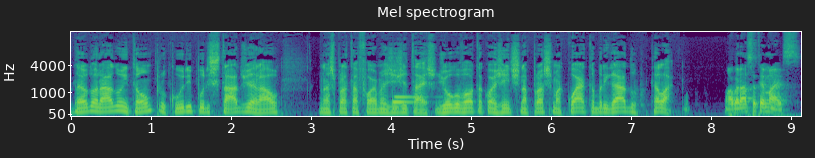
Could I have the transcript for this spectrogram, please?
da Eldorado ou então procure por Estado Geral nas plataformas digitais. Diogo volta com a gente na próxima quarta. Obrigado. Até lá. Um abraço, até mais.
